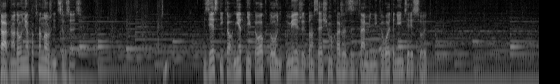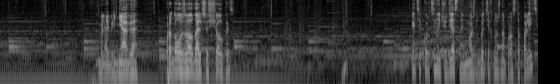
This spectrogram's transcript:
Так, надо у нее как-то ножницы взять. Здесь никого, нет никого, кто умеет жить по-настоящему ухаживать за цветами. Никого это не интересует. Бля, бедняга. Продолжил дальше щелкать. Эти куртины чудесные. Может быть, их нужно просто полить?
